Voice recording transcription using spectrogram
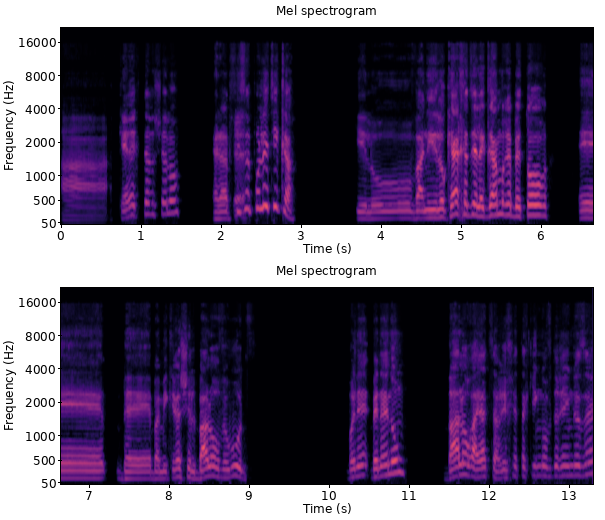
ה character שלו, אלא על בסיס כן. הפוליטיקה. כאילו, ואני לוקח את זה לגמרי בתור, אה, ב- במקרה של בלור ווודס. ביני- בינינו, בלור היה צריך את ה King of the Ring הזה,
